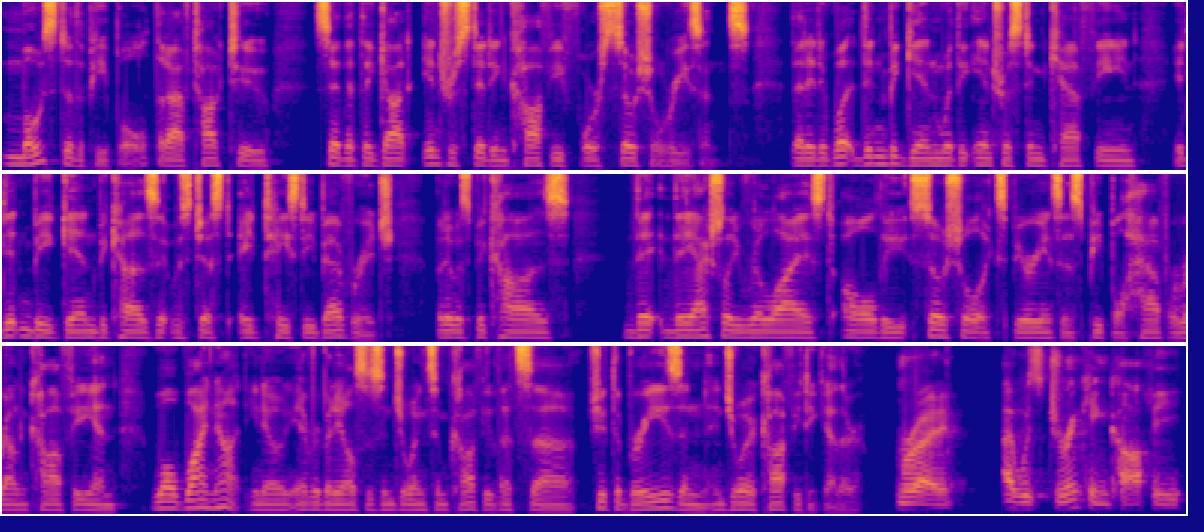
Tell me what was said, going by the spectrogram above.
most of the people that I've talked to said that they got interested in coffee for social reasons. That it, it didn't begin with the interest in caffeine. It didn't begin because it was just a tasty beverage, but it was because they, they actually realized all the social experiences people have around coffee and well why not you know everybody else is enjoying some coffee let's uh, shoot the breeze and enjoy a coffee together right i was drinking coffee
